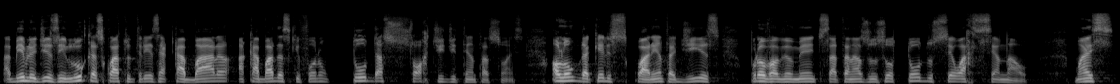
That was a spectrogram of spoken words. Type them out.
a Bíblia diz em Lucas 4,13, acabadas que foram toda sorte de tentações. Ao longo daqueles 40 dias, provavelmente Satanás usou todo o seu arsenal. Mas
